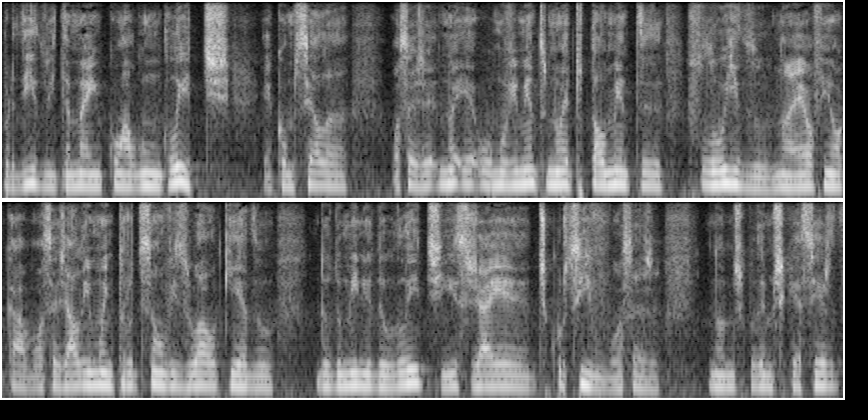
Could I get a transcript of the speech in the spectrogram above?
perdido e também com algum glitch. É como se ela, ou seja, é, o movimento não é totalmente fluido, não é ao fim e ao cabo. Ou seja, há ali uma introdução visual que é do, do domínio do glitch e isso já é discursivo, ou seja, não nos podemos esquecer de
